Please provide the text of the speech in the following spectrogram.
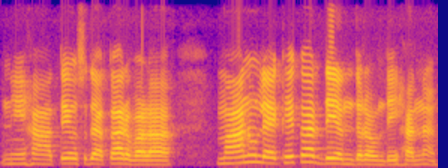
ਨੇਹਾ ਤੇ ਉਸ ਦਾ ਘਰ ਵਾਲਾ ਮਾਂ ਨੂੰ ਲੈ ਕੇ ਘਰ ਦੇ ਅੰਦਰ ਆਉਂਦੇ ਹਨ।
